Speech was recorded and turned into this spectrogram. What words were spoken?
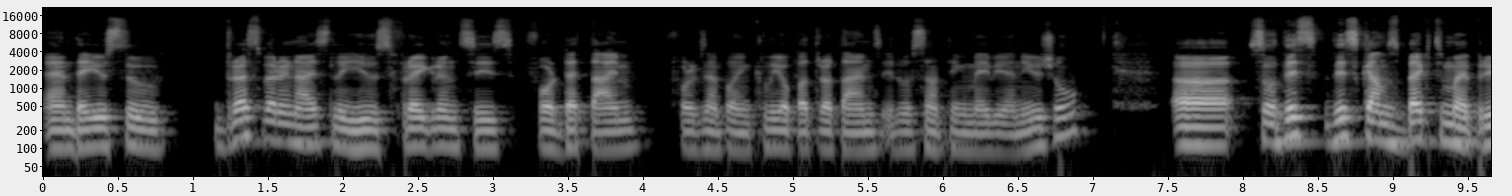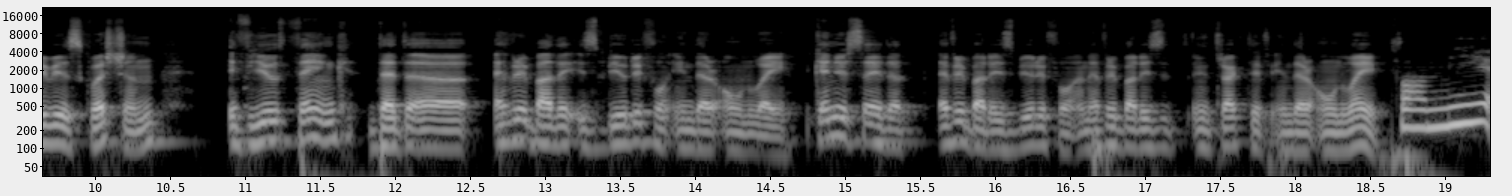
and they used to dress very nicely, use fragrances for that time. For example, in Cleopatra times, it was something maybe unusual. Uh, so this this comes back to my previous question. If you think that uh, everybody is beautiful in their own way, can you say that everybody is beautiful and everybody is attractive in their own way? For me,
